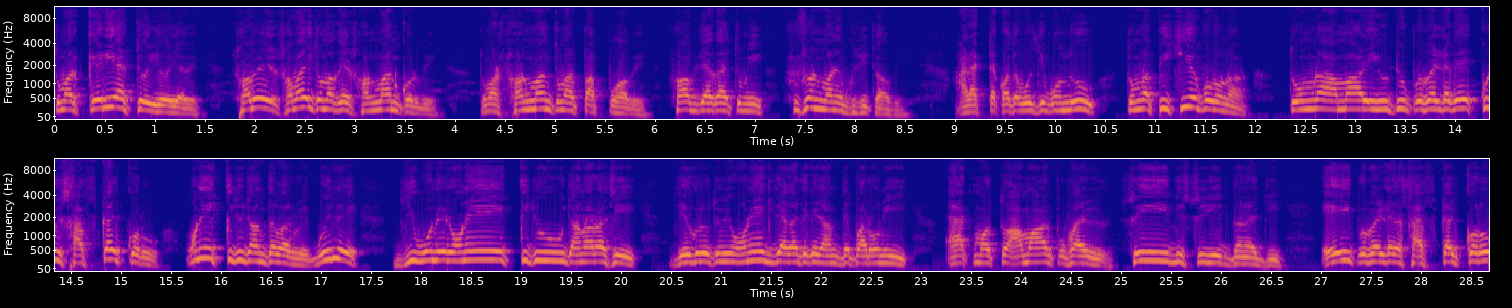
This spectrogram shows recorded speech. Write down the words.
তোমার কেরিয়ার তৈরি হয়ে যাবে। সবে সবাই তোমাকে সম্মান করবে। তোমার সম্মান তোমার প্রাপ্য হবে। সব জায়গায় তুমি সুসম্মানে ভূষিত হবে। আর একটা কথা বলছি বন্ধু, তোমরা পিছিয়ে পড়ো না। তোমরা আমার ইউটিউব প্রোফাইলটাকে এক্ষুনি সাবস্ক্রাইব করো, অনেক কিছু জানতে পারবে, বুঝলে? জীবনের অনেক কিছু জানার আছে, যেগুলো তুমি অনেক জায়গা থেকে জানতে পারো নি একমাত্র আমার প্রোফাইল শ্রী বিশ্বজিৎ ব্যানার্জি। এই প্রোফাইলটাকে সাবস্ক্রাইব করো,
